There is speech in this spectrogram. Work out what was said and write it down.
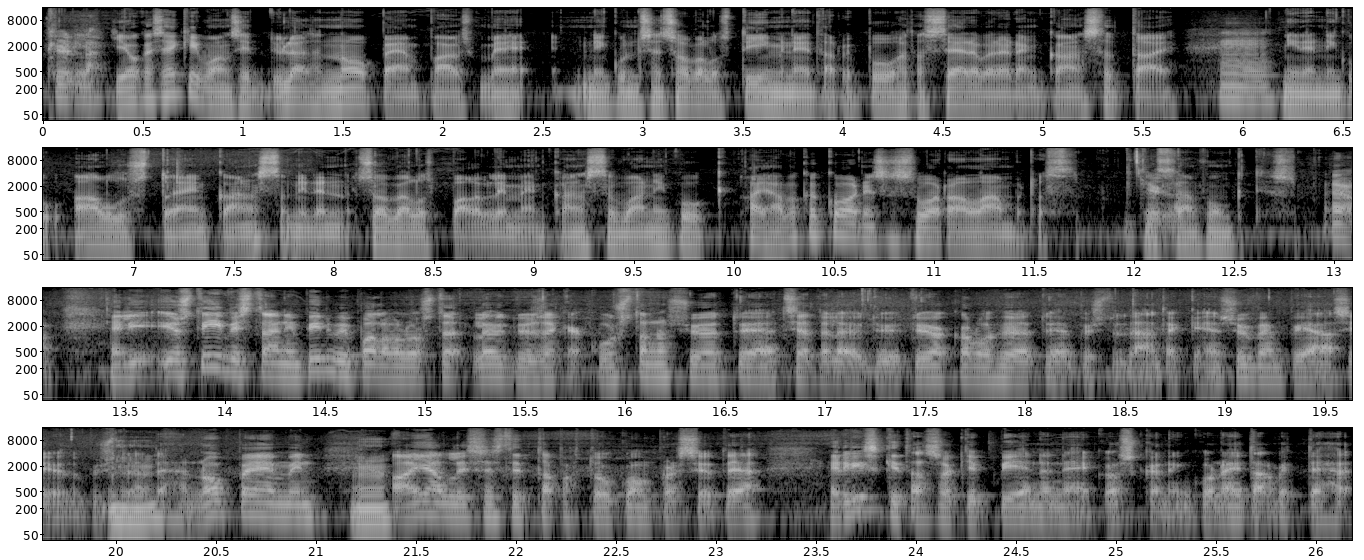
Kyllä. Joka sekin on sitten yleensä nopeampaa, jos me niin kuin sen sovellustiimin ei tarvitse puuhata servereiden kanssa tai mm. niiden niin kuin alustojen kanssa, niiden sovelluspalvelimien kanssa, vaan niin kuin ajaa vaikka koodinsa suoraan Lambdassa jossain funktiossa. Joo. Eli jos tiivistää, niin pilvipalvelusta löytyy sekä kustannushyötyjä, että sieltä löytyy työkaluhyötyjä, pystytään tekemään syvempiä asioita, pystytään mm-hmm. tehdä nopeammin, mm-hmm. ajallisesti tapahtuu kompressiota ja riskitasokin pienenee, koska niin kun ei tarvitse tehdä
